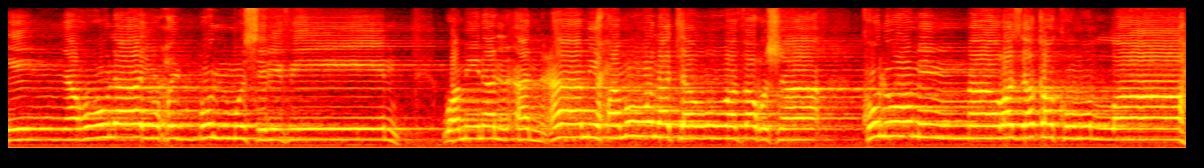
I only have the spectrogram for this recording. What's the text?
إنه لا يحب المسرفين. ومن الأنعام حمولة وفرشا كلوا مما رزقكم الله.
